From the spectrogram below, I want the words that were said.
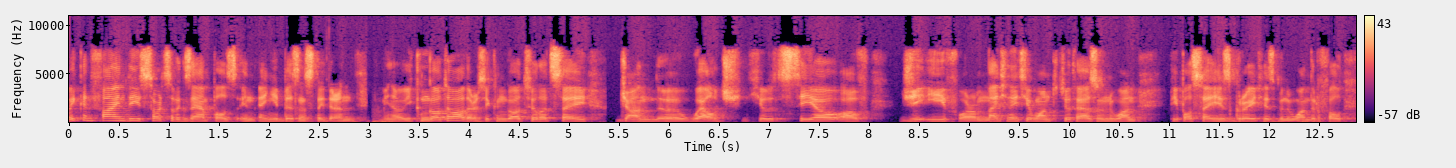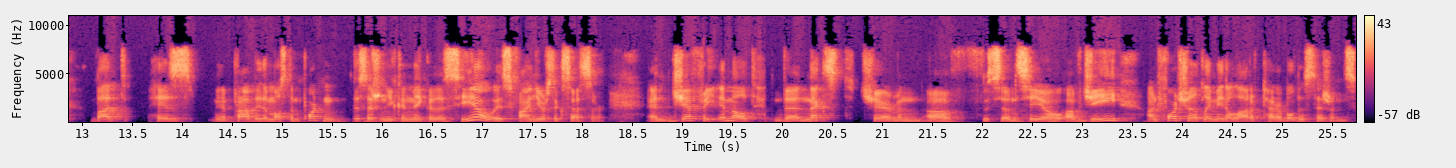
we can find these sorts of examples in any business leader, and you know you can go to others. You can go to let's say John uh, Welch. He was CEO of GE from 1981 to 2001. People say he's great, he's been wonderful, but his you know, probably the most important decision you can make as a CEO is find your successor. And Jeffrey Immelt, the next chairman of and CEO of GE, unfortunately made a lot of terrible decisions.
